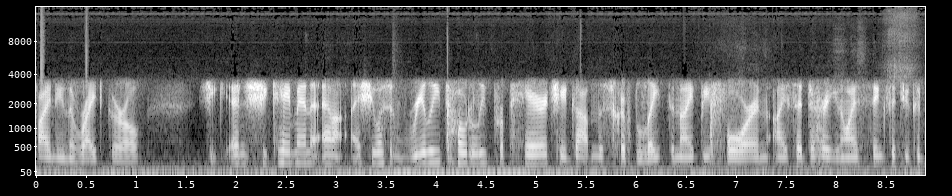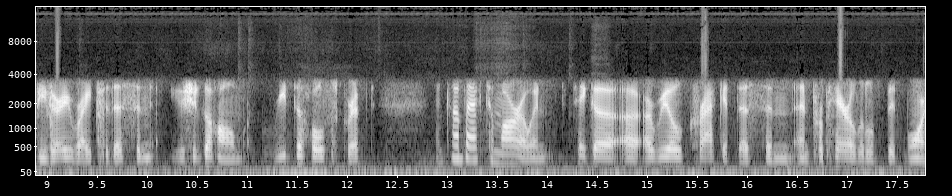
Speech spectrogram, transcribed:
finding the right girl. She and she came in and I, she wasn't really totally prepared. She had gotten the script late the night before, and I said to her, you know, I think that you could be very right for this, and you should go home, read the whole script, and come back tomorrow and take a, a, a real crack at this and and prepare a little bit more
